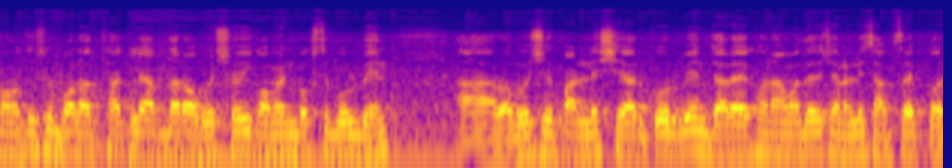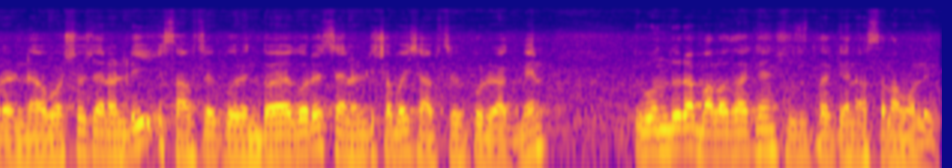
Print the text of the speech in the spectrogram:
কোনো কিছু বলার থাকলে আপনারা অবশ্যই কমেন্ট বক্সে বলবেন। আর অবশ্যই পারলে শেয়ার করবেন। যারা এখন আমাদের চ্যানেলটি সাবস্ক্রাইব করেন না অবশ্যই চ্যানেলটি সাবস্ক্রাইব করেন। দয়া করে চ্যানেলটি সবাই সাবস্ক্রাইব করে রাখবেন। তো বন্ধুরা ভালো থাকেন সুস্থ থাকেন আসসালামু আলাইকুম।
